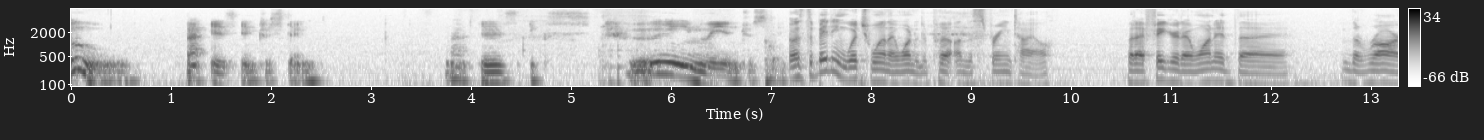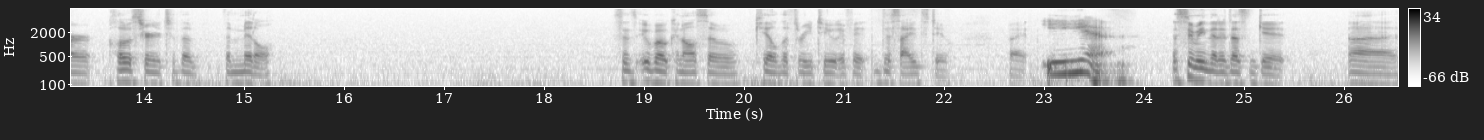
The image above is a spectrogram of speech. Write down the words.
Ooh. That is interesting. That is extremely interesting. I was debating which one I wanted to put on the spring tile, but I figured I wanted the the RAR closer to the the middle. Since Ubo can also kill the 3 2 if it decides to. But Yeah. assuming that it doesn't get uh,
